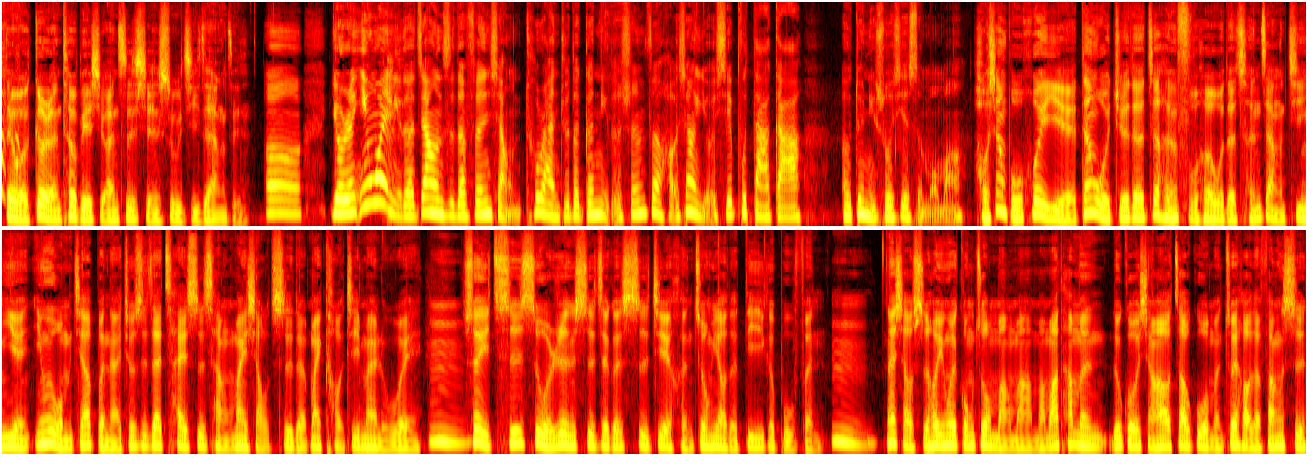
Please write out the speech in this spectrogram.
对，我个人特别喜欢吃咸酥鸡这样子。嗯、呃，有人因为你的这样子的分享，突然觉得跟你的身份好像有些不搭嘎，呃，对你说些什么吗？好像不会耶，但我觉得这很符合我的成长经验，因为我们家本来就是在菜市场卖小吃的，卖烤鸡、卖卤味，嗯，所以吃是我认识这个世界很重要的第一个部分。嗯，那小时候因为工作忙嘛，妈妈他们如果想要照顾我们，最好的方式，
